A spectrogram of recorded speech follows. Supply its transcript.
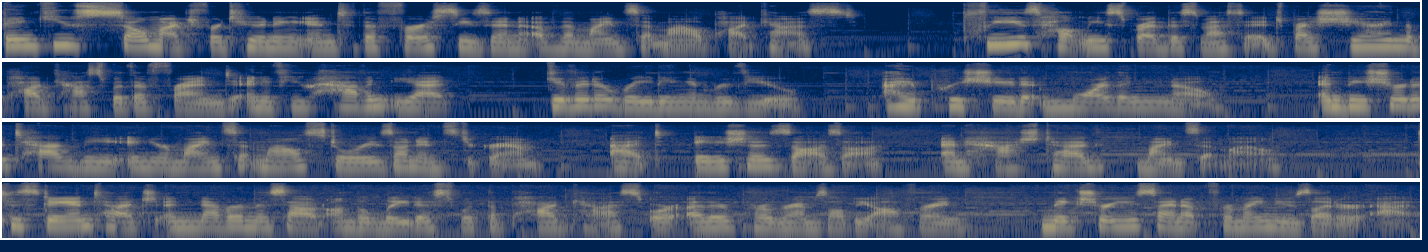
Thank you so much for tuning into the first season of the Mindset Mile podcast. Please help me spread this message by sharing the podcast with a friend. And if you haven't yet, give it a rating and review. I appreciate it more than you know. And be sure to tag me in your Mindset Mile stories on Instagram at Aisha Zaza and hashtag Mindset Mile. To stay in touch and never miss out on the latest with the podcast or other programs I'll be offering, make sure you sign up for my newsletter at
